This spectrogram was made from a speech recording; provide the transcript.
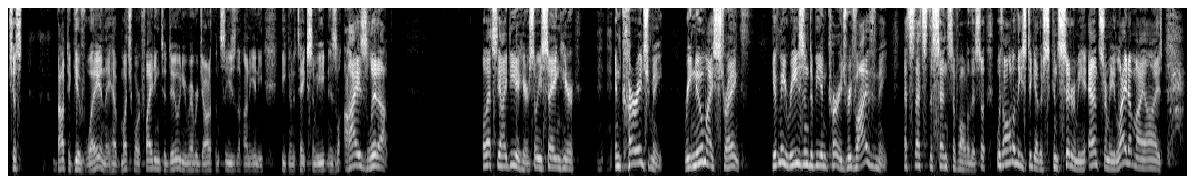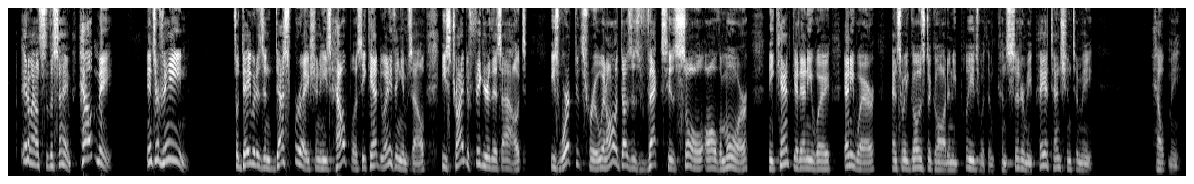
just about to give way and they have much more fighting to do. And you remember Jonathan sees the honey and he, he's going to take some eat and his eyes lit up. Well, that's the idea here. So he's saying here, encourage me, renew my strength. Give me reason to be encouraged. Revive me. That's, that's the sense of all of this. So with all of these together, consider me, answer me, light up my eyes. It amounts to the same. Help me. Intervene. So David is in desperation. He's helpless. He can't do anything himself. He's tried to figure this out. He's worked it through, and all it does is vex his soul all the more. He can't get anyway, anywhere. And so he goes to God and he pleads with him Consider me, pay attention to me, help me.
